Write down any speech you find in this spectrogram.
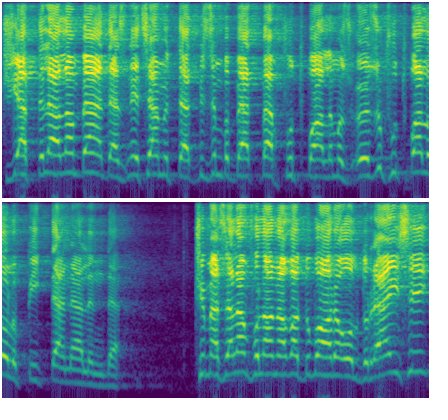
Gəldilər lan bəd az neçə müddət bizim bu bədbəxt futbolumuz özü futbol olub biqdən əlində. Ki məsələn filan ağa duvara oldu rəisi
